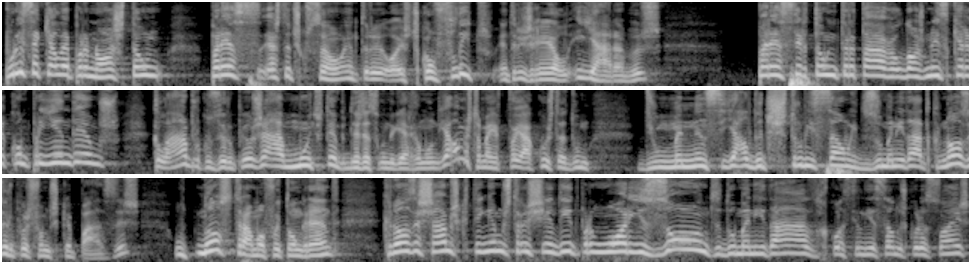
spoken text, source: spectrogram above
Por isso é que ela é para nós tão. Parece esta discussão entre, este conflito entre Israel e árabes, parece ser tão intratável, nós nem sequer a compreendemos. Claro, porque os europeus já há muito tempo, desde a Segunda Guerra Mundial, mas também foi à custa de um, de um manancial de destruição e desumanidade que nós, europeus, fomos capazes. O nosso trauma foi tão grande que nós achámos que tínhamos transcendido para um horizonte de humanidade, de reconciliação dos corações,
